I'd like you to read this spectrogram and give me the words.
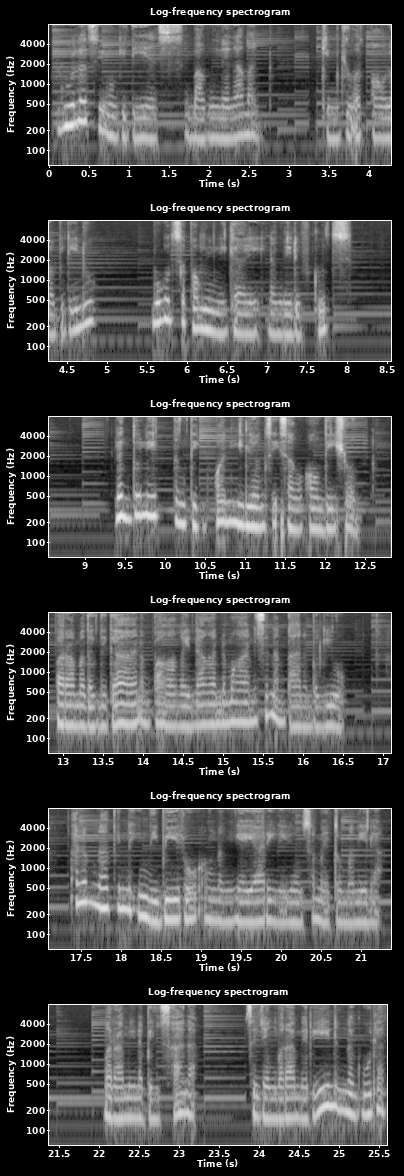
Gulat si Ogie Diaz sa bagong nalaman. Kim Joo at Paolo Abilino, bukod sa pamimigay ng relief goods, nagdonate ng tig 1 million sa isang foundation para madagdagan ang pangangailangan ng mga nasalanta ng bagyo. Alam natin na hindi biro ang nangyayari ngayon sa Metro Manila. Maraming napinsala, sadyang marami rin ang nagulat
